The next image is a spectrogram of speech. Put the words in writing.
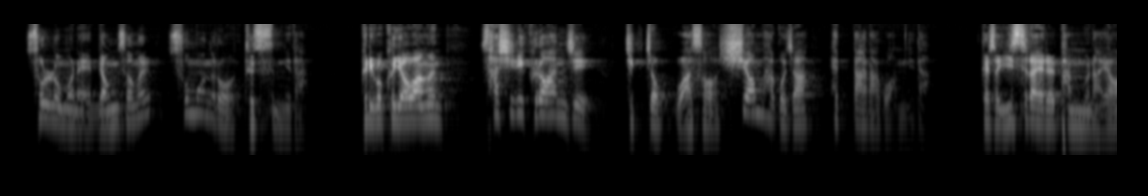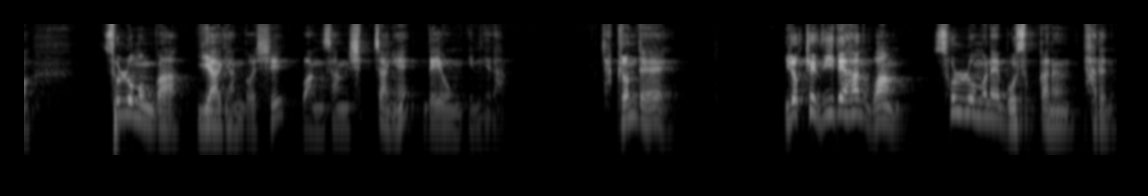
솔로몬의 명성을 소문으로 듣습니다. 그리고 그 여왕은 사실이 그러한지 직접 와서 시험하고자 했다라고 합니다. 그래서 이스라엘을 방문하여 솔로몬과 이야기한 것이 왕상 10장의 내용입니다. 자, 그런데 이렇게 위대한 왕 솔로몬의 모습과는 다른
